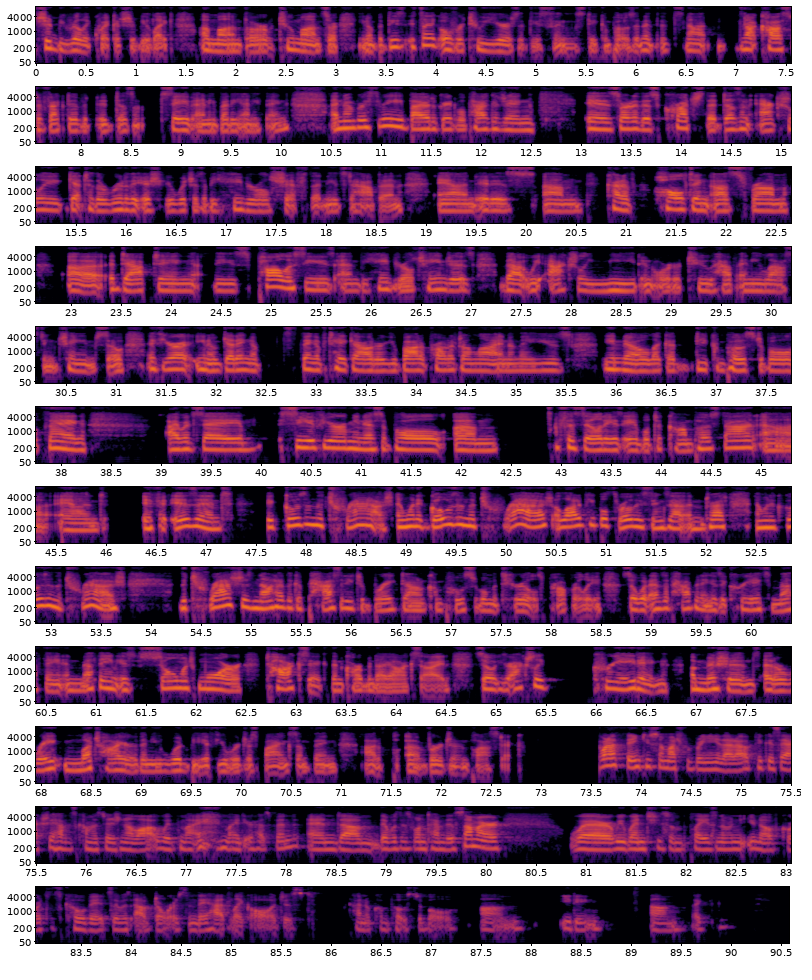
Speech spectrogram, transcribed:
it should be really quick. It should be like a month or two months or, you know, but these, it's like over two years that these things decompose and it, it's not, not cost effective. It, it doesn't save anybody anything. And number three, biodegradable packaging is sort of this crutch that doesn't actually get to the root of the issue, which is a behavioral shift that needs to happen. And it is um, kind of halting us from uh, adapting these policies and behavioral changes that we actually need in order to have any lasting change. So if you're, you know, getting a thing of takeout or you bought a product online and they use, you know, like a decomposable thing, I would say see if your municipal um, facility is able to compost that. Uh, and if it isn't, it goes in the trash. And when it goes in the trash, a lot of people throw these things out in the trash. And when it goes in the trash, the trash does not have the capacity to break down compostable materials properly. So what ends up happening is it creates methane and methane is so much more toxic than carbon dioxide. So you're actually creating emissions at a rate much higher than you would be if you were just buying something out of uh, virgin plastic. I want to thank you so much for bringing that up because I actually have this conversation a lot with my my dear husband. And um, there was this one time this summer where we went to some place, and you know, of course, it's COVID, so it was outdoors, and they had like all just kind of compostable um, eating, um, like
